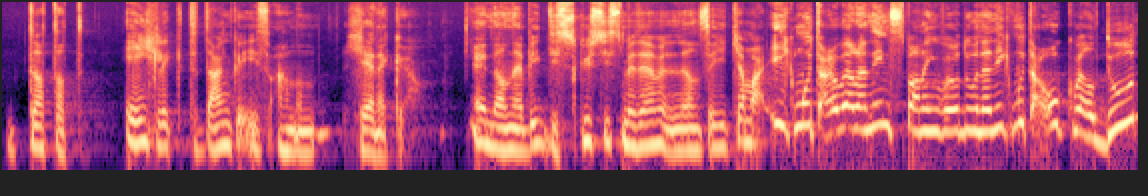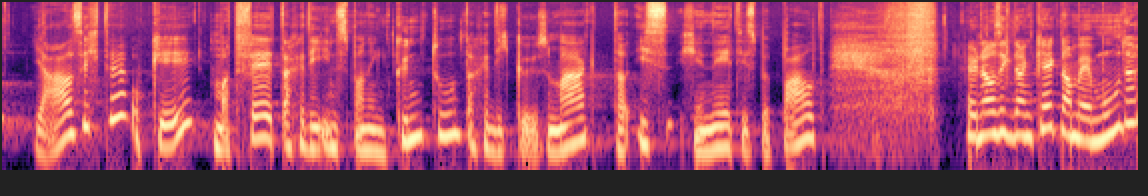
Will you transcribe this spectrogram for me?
dat dat eigenlijk te danken is aan een genneke. En dan heb ik discussies met hem en dan zeg ik, ja, maar ik moet daar wel een inspanning voor doen en ik moet dat ook wel doen. Ja, zegt hij, oké, maar het feit dat je die inspanning kunt doen, dat je die keuze maakt, dat is genetisch bepaald. En als ik dan kijk naar mijn moeder,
